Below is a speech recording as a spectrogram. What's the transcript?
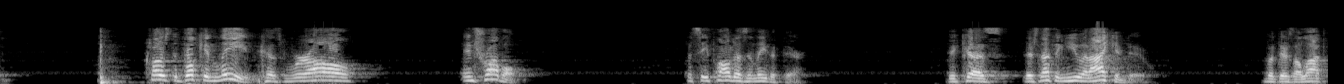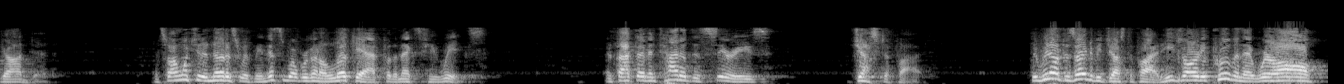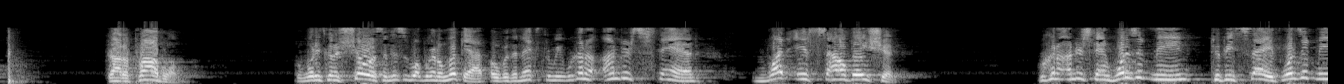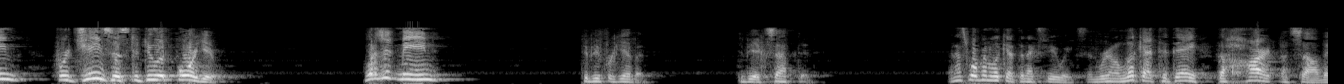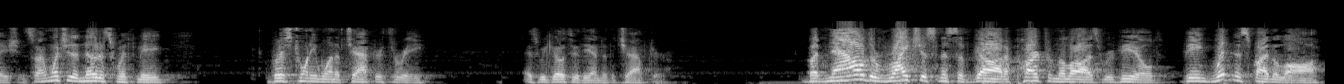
close the book and leave because we're all in trouble. But see, Paul doesn't leave it there. Because there's nothing you and I can do. But there's a lot God did. And so I want you to notice with me, this is what we're going to look at for the next few weeks. In fact, I've entitled this series, Justified. We don't deserve to be justified. He's already proven that we're all got a problem. But what he's going to show us, and this is what we're going to look at over the next three weeks, we're going to understand what is salvation. We're going to understand what does it mean to be saved? What does it mean for Jesus to do it for you? What does it mean to be forgiven? To be accepted? And that's what we're going to look at the next few weeks. And we're going to look at today the heart of salvation. So I want you to notice with me verse 21 of chapter 3 as we go through the end of the chapter. But now the righteousness of God apart from the law is revealed, being witnessed by the law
